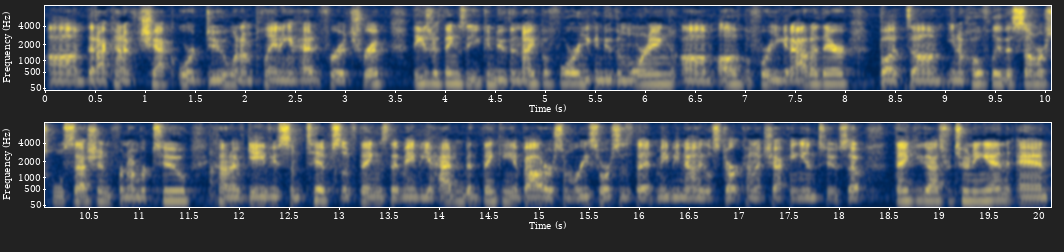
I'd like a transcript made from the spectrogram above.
um, that I kind of check or do when I'm planning ahead for a trip. These are things that you can do the night before, you can do the morning um, of before you get out of there. But um, you know, hopefully this summer school session for number two kind of gave you some tips of things that maybe you hadn't been thinking about, or some resources that maybe now you'll start kind of checking into. So thank you guys for tuning in, and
